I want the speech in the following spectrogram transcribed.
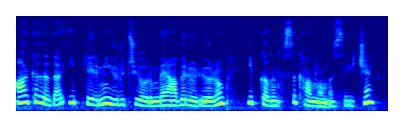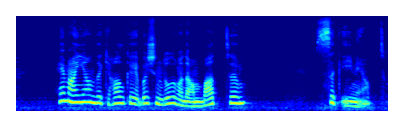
arkada da iplerimi yürütüyorum. Beraber örüyorum. İp kalıntısı kalmaması için. Hemen yandaki halkaya başını dolamadan battım. Sık iğne yaptım.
